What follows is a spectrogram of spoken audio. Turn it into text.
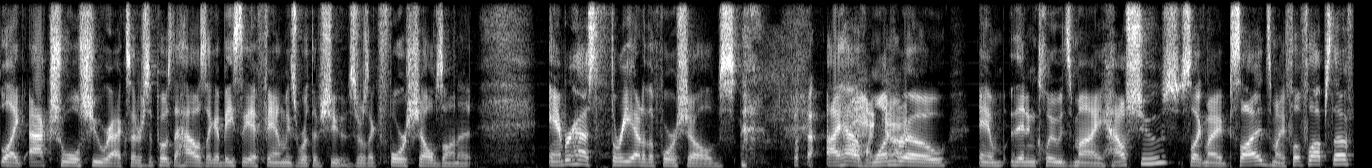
like actual shoe racks that are supposed to house like a basically a family's worth of shoes. There's like four shelves on it. Amber has three out of the four shelves. I oh have Oh one God. row, and that includes my house shoes, so like my slides, my flip flop stuff,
